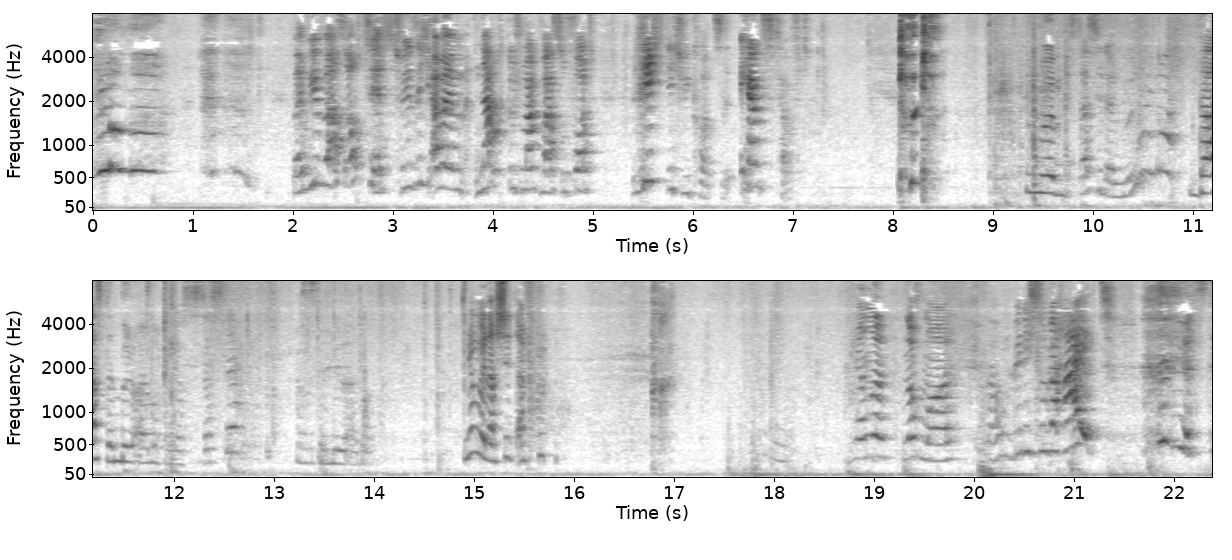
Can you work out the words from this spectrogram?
Junge. Bei mir war es auch zuerst Pfirsich, aber im Nachgeschmack war es sofort richtig wie Kotze. Ernsthaft. Junge, Ist das hier der Mülleimer? da ist der Mülleimer. Und was ist das da? Das ist der Mülleimer. Junge, da steht einfach. Junge, nochmal. Warum bin ich so gehypt? Jetzt,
